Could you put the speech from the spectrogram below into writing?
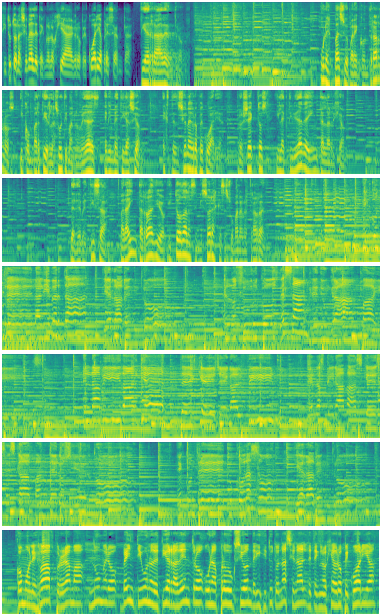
Instituto Nacional de Tecnología Agropecuaria presenta Tierra Adentro. Un espacio para encontrarnos y compartir las últimas novedades en investigación, extensión agropecuaria, proyectos y la actividad de INTA en la región. Desde Mestiza para INTA Radio y todas las emisoras que se suman a nuestra red. Encontré la libertad tierra adentro, vida ardiente que llega al fin, en las miradas que se escapan de lo cierto. Encontré tu corazón tierra adentro. ¿Cómo les va? Programa número 21 de Tierra Adentro, una producción del Instituto Nacional de Tecnología Agropecuaria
